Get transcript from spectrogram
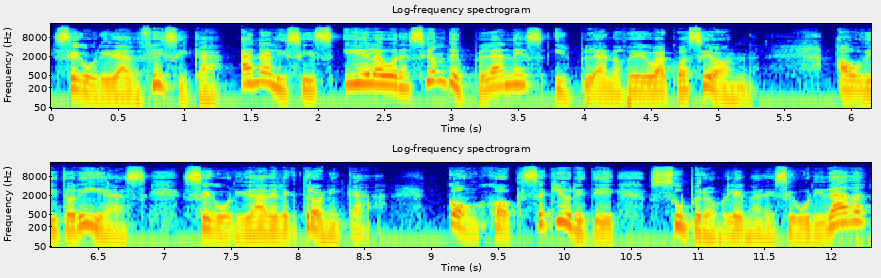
Seguridad física, análisis y elaboración de planes y planos de evacuación. Auditorías, seguridad electrónica. Con Hawk Security, su problema de seguridad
